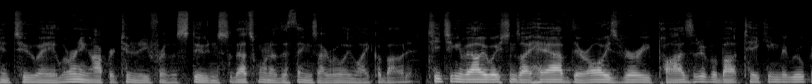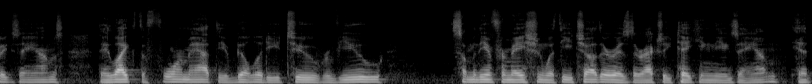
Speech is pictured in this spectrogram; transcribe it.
into a learning opportunity for the students. So that's one of the things I really like about it. Teaching evaluations I have, they're always very positive about taking the group exams. They like the format, the ability to review some of the information with each other as they're actually taking the exam. It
